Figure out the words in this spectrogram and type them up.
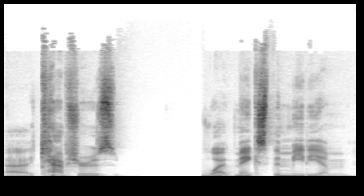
uh, captures what makes the medium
